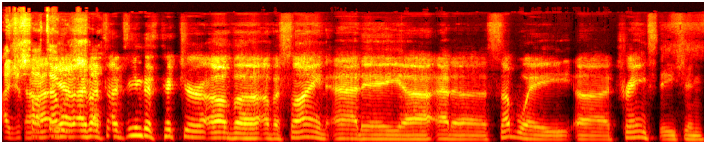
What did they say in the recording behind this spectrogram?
I just thought Uh, that yeah, was. I've, I've seen this picture of a of a sign at a uh, at a subway uh, train station.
